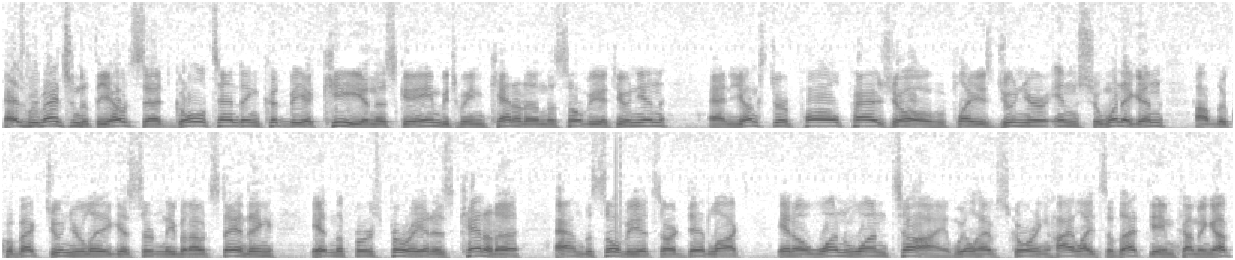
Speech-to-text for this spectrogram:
As we mentioned at the outset, goaltending could be a key in this game between Canada and the Soviet Union and youngster Paul Pageau, who plays junior in Shawinigan of the Quebec Junior League, has certainly been outstanding in the first period as Canada and the Soviets are deadlocked in a 1-1 tie. We'll have scoring highlights of that game coming up.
